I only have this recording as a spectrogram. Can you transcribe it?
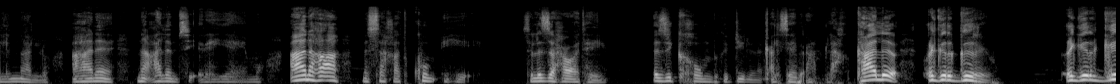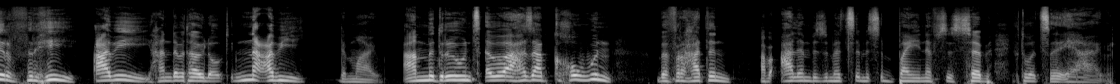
ኢልና ኣሎ ኣነ ንዓለም ስኢረ እየ እሞ ኣነ ከዓ መሳኻትኩም እየ ስለዚ ኣሕዋተይ እዚ ክኸውን ብግዲ ኢሉ ቃል እግዚኣብሔር ኣምላኽ ካልእ ዕግርግር እዩ ዕግርግር ፍርሂ ዓብዪ ሃንደበታዊ ለውጢ እናዓብዪ ድማ እዩ። ኣብ ምድሪ እውን ጸበብ ኣህዛብ ክኸውን ብፍርሃትን ኣብ ዓለም ብዝመጽእ ምጽባይ ነፍሲ ሰብ ክትወጽእ እያ ይብል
